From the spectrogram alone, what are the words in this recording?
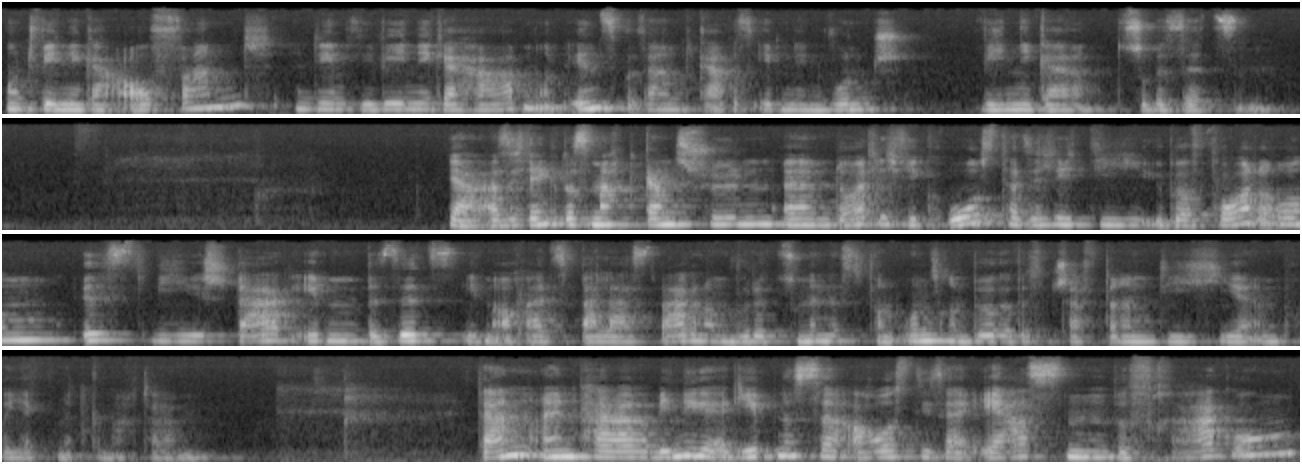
und weniger Aufwand, indem sie weniger haben und insgesamt gab es eben den Wunsch, weniger zu besitzen ja, also ich denke, das macht ganz schön ähm, deutlich, wie groß tatsächlich die Überforderung ist, wie stark eben Besitz eben auch als Ballast wahrgenommen würde, zumindest von unseren Bürgerwissenschaftlerinnen, die hier im Projekt mitgemacht haben. Dann ein paar wenige Ergebnisse aus dieser ersten Befragung,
